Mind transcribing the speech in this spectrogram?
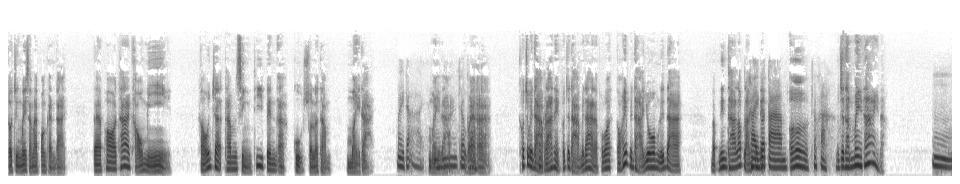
เขาจึงไม่สามารถป้องกันได้ แต่พอถ้าเขามี เขาจะทำสิ่งที่เป็นอกุศลธรรมไม่ได้ ไม่ได้ ไม่ได้อืเจ้าถูกไหมค่ะอ่าเขาจะไปด่าพระเนี่ยเขาจะด่าไม่ได้หรอกเพราะว่าต่อให้ไปด่าโยมหรือด่า แบบนินทารับหลังใครนก็เนี่ยตาม เออ เจ้าค่ะ มันจะทำไม่ได้นะอืม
